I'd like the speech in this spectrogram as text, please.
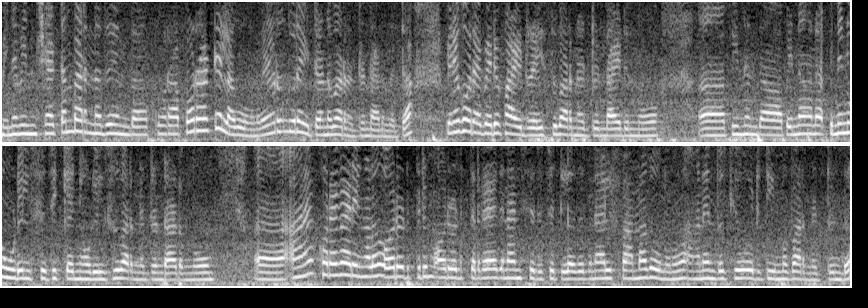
പിന്നെ വിൻഷേട്ടൻ പറഞ്ഞത് എന്താ പൊറ പൊറാട്ടയല്ല തോന്നുന്നു. വേറെ റേറ്റാണ് പറഞ്ഞിട്ടുണ്ടായിരുന്നിട്ട് പിന്നെ കുറേ പേര് ഫ്രൈഡ് റൈസ് പറഞ്ഞിട്ടുണ്ടായിരുന്നു. പിന്നെ പിന്നെന്താ പിന്നെ അങ്ങനെ പിന്നെ നൂഡിൽസ് ചിക്കൻ നൂഡിൽസ് പറഞ്ഞിട്ടുണ്ടായിരുന്നു. അങ്ങനെ കുറേ കാര്യങ്ങൾ ഓരോരുത്തരും ഓരോരുത്തരുടെ ഇതിനനുസരിച്ചിട്ടുള്ളത്. പിന്നെ അൽഫാമ തോന്നുന്നു അങ്ങനെ എന്തൊക്കെയോ ഒരു ടീം പറഞ്ഞിട്ടുണ്ട്.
